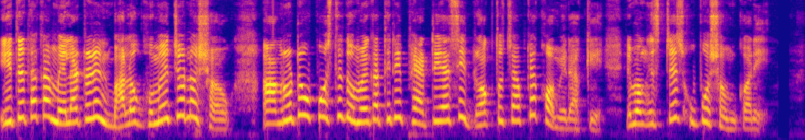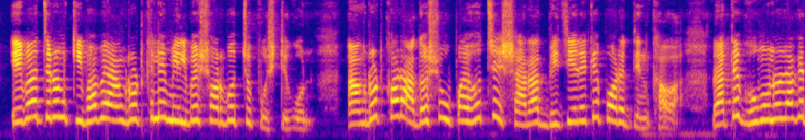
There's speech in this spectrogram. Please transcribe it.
এতে থাকা মেলাটোনিন ভালো ঘুমের জন্য সহায়ক আগ্রহটা উপস্থিত ওমেগা থ্রি ফ্যাটি অ্যাসিড রক্তচাপকে কমে রাখে এবং স্ট্রেস উপশম করে। এবার জানুন কীভাবে আখরোট খেলে মিলবে সর্বোচ্চ পুষ্টিগুণ। আখরোট খাওয়ার আদর্শ উপায় হচ্ছে সারাত ভিজিয়ে রেখে পরের দিন খাওয়া। রাতে ঘুমানোর আগে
